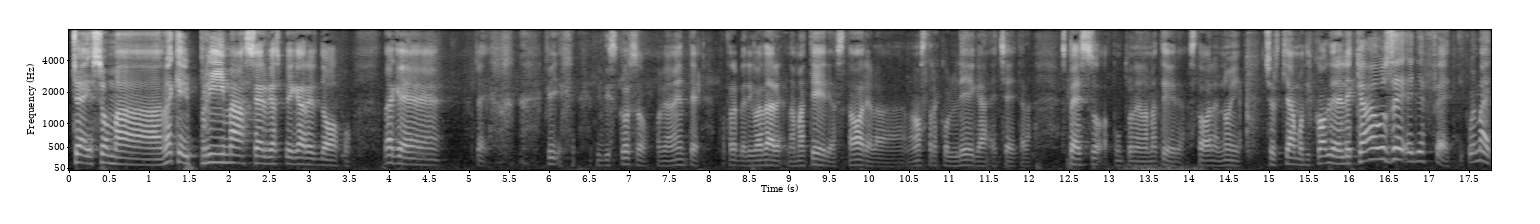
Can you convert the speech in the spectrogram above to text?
cioè insomma non è che il prima serve a spiegare il dopo, non è che... Cioè, qui il discorso ovviamente potrebbe riguardare la materia, storia, la, la nostra collega, eccetera Spesso, appunto, nella materia, storia, noi cerchiamo di cogliere le cause e gli effetti. Come mai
